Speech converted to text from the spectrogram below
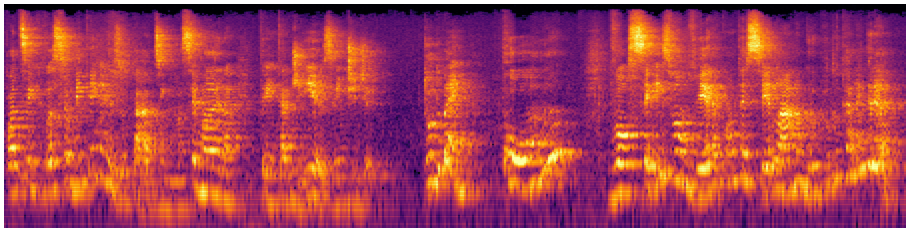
Pode ser que você obtenha resultados em uma semana, 30 dias, 20 dias. Tudo bem. Como vocês vão ver acontecer lá no grupo do Telegram.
